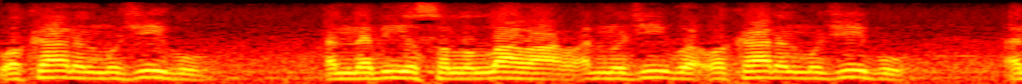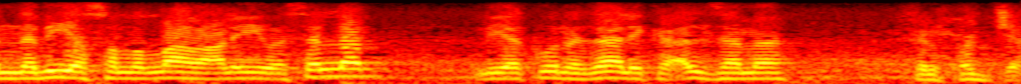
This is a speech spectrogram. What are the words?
وكان المجيب النبي صلى الله عليه وكان المجيب النبي صلى الله عليه وسلم ليكون ذلك ألزم في الحجة.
